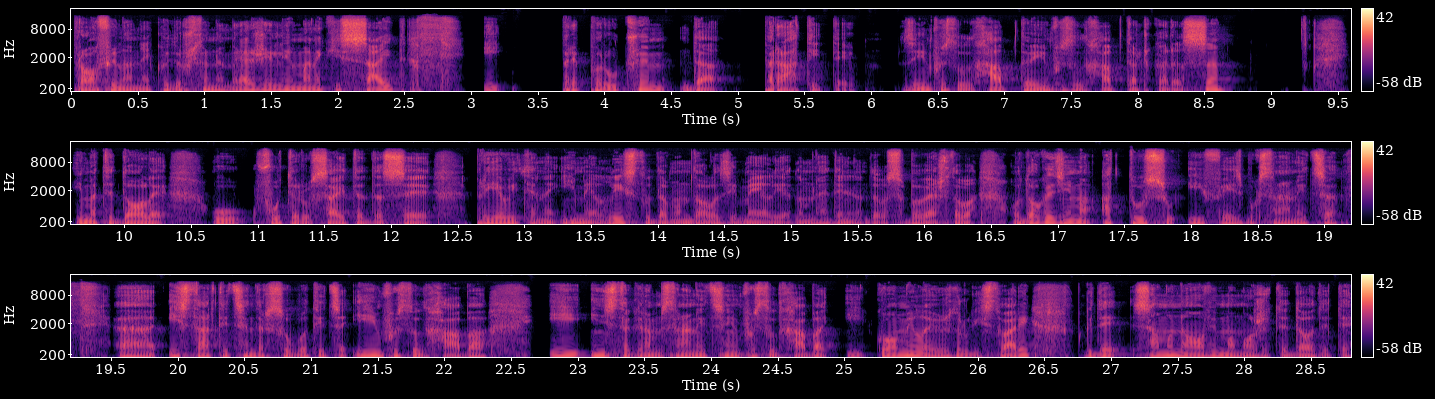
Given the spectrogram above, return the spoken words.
profil na nekoj društvenoj mreži ili ima neki sajt i preporučujem da pratite za Infostud to je Imate dole u footeru sajta da se prijavite na email listu, da vam dolazi mail jednom nedeljno da vas obaveštava o događajima, a tu su i Facebook stranica uh, i Starti centar Subotica i Infostud Huba i Instagram stranica Infostud Huba i gomila još drugih stvari gde samo na ovima možete da odete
